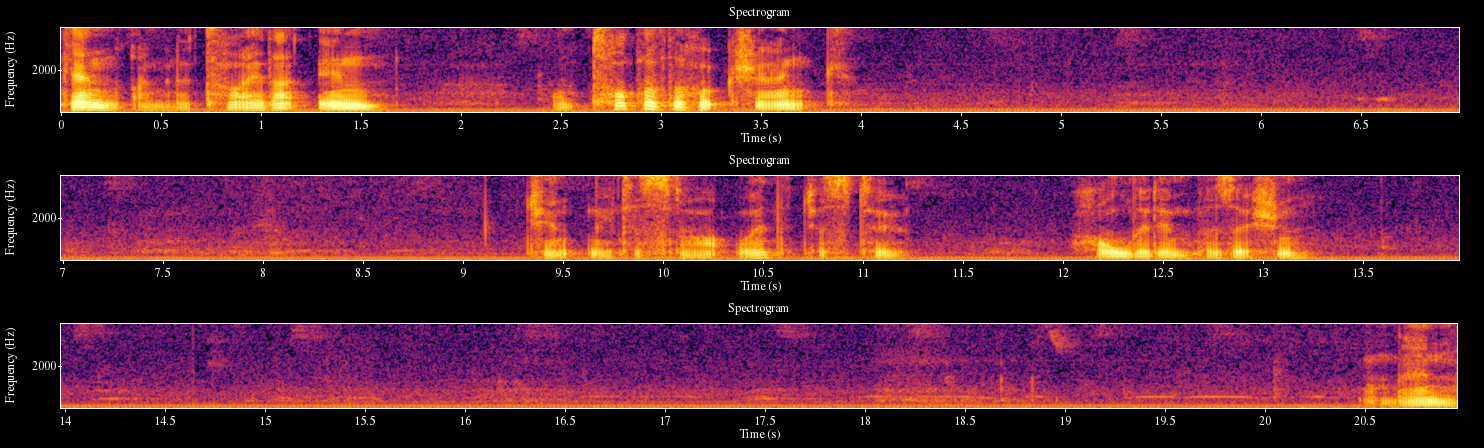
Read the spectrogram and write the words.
Again, I'm going to tie that in on top of the hook shank. Gently to start with, just to hold it in position. And then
